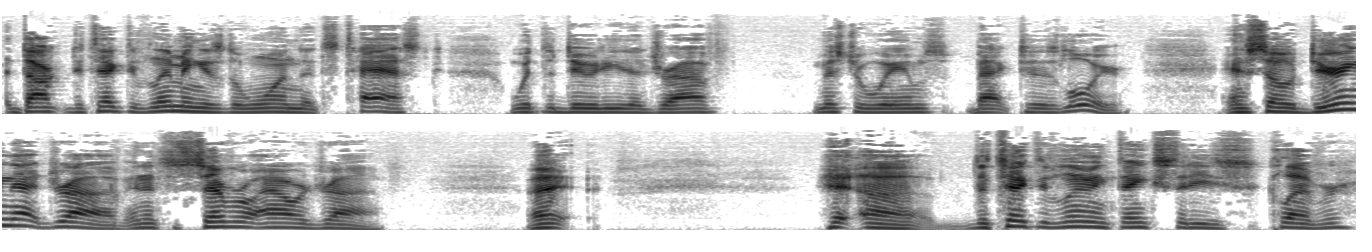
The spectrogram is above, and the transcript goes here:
Doc Detective Leaming is the one that's tasked with the duty to drive Mr. Williams back to his lawyer. And so during that drive, and it's a several hour drive, right, uh, Detective Leaming thinks that he's clever,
